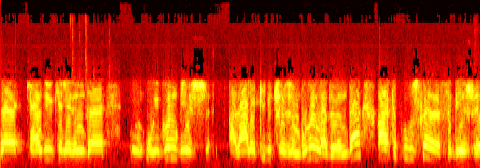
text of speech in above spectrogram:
ve kendi ülkelerinde uygun bir adaletli bir çözüm bulunmadığında artık uluslararası bir e,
